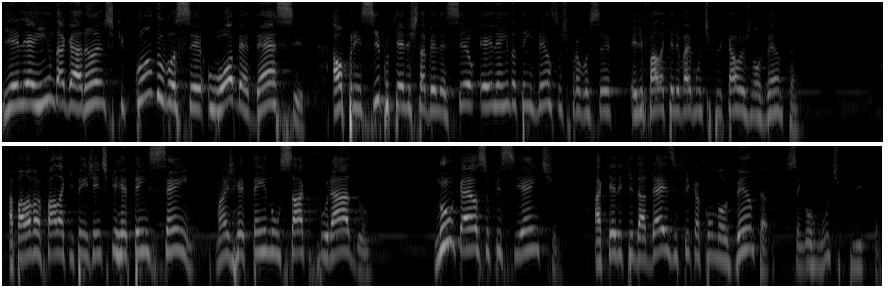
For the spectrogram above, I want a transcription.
E ele ainda garante que quando você o obedece ao princípio que ele estabeleceu, ele ainda tem bênçãos para você. Ele fala que ele vai multiplicar os 90. A palavra fala que tem gente que retém 100, mas retém num saco furado. Nunca é o suficiente. Aquele que dá 10 e fica com 90, o Senhor multiplica.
